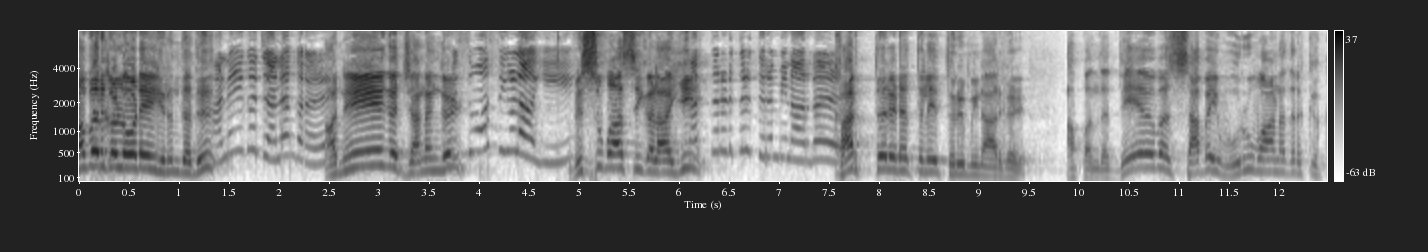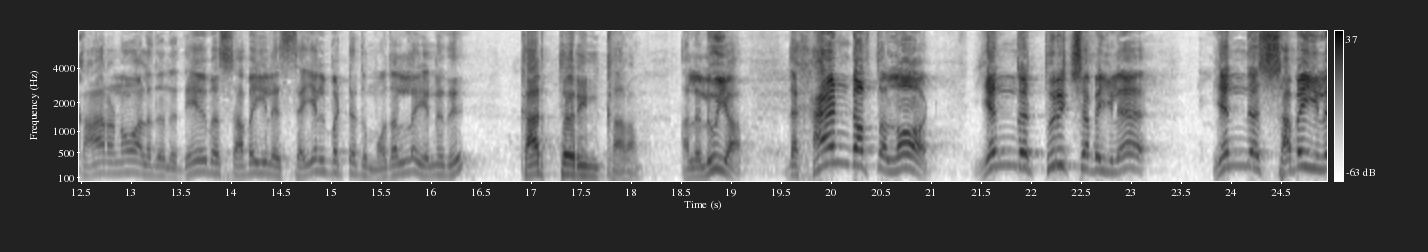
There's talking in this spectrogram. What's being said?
அவர்களோட இருந்தது. அநேக ஜனங்கள் விசுவாசிகளாகி கர்த்தரிடத்தில் திரும்பினார்கள். அப்ப அந்த தேவ சபை உருவானதற்கு காரணம் அல்லது அந்த தேவ சபையில செயல்பட்டது முதல்ல என்னது? கர்த்தரின் கரம். அல்லேலூயா the hand of the lord எந்த திருச்சபையில எந்த சபையில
